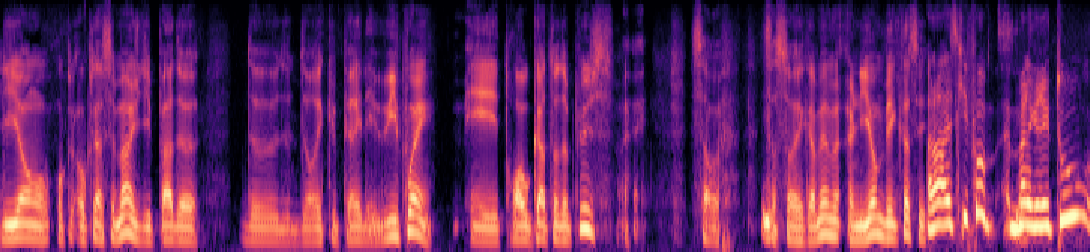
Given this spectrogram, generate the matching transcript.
Lyon au, classement, je dis pas de, de, de, récupérer les 8 points, mais 3 ou 4 de plus, ça, ça serait quand même un Lyon bien classé. Alors, est-ce qu'il faut, malgré tout,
